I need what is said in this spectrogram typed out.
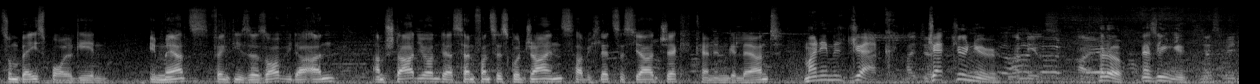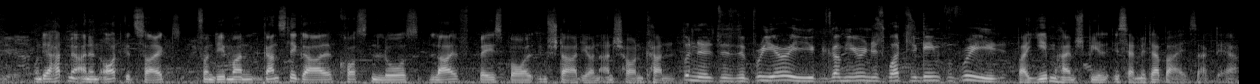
zum Baseball gehen. Im März fängt die Saison wieder an am Stadion der San Francisco Giants habe ich letztes Jahr Jack kennengelernt. My name is Jack. Jack Jr. Hello, nice meeting you. Und er hat mir einen Ort gezeigt, von dem man ganz legal, kostenlos Live-Baseball im Stadion anschauen kann. Bei jedem Heimspiel ist er mit dabei, sagt er.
